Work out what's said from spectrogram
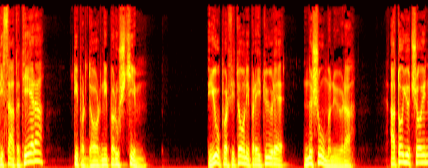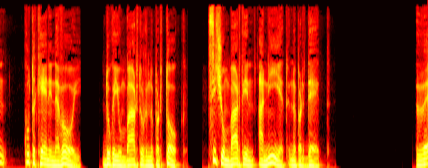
disa të tjera t'i përdorni për ushqim. Ju përfitoni prej tyre në shumë mënyra. Ato ju çojnë ku të keni nevojë, duke ju mbartur nëpër tokë, siç ju mbartin anijet nëpër det. dhe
